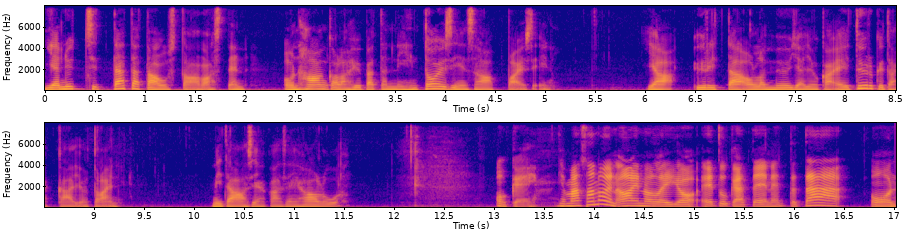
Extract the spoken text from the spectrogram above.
ja nyt sitten tätä taustaa vasten on hankala hypätä niihin toisiin saappaisiin ja yrittää olla myyjä, joka ei tyrkytäkään jotain, mitä asiakas ei halua. Okei. Ja mä sanoin Ainolle jo etukäteen, että tämä on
